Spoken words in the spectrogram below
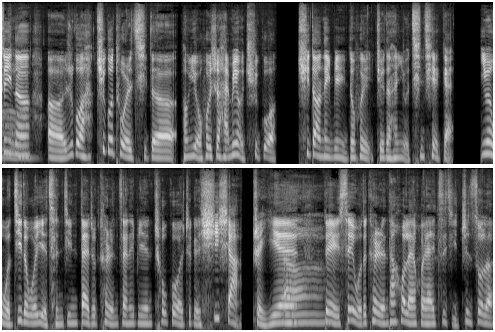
所以呢，呃，如果去过土耳其的朋友，或是还没有去过，去到那边你都会觉得很有亲切感。因为我记得我也曾经带着客人在那边抽过这个西夏水烟，对，所以我的客人他后来回来自己制作了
